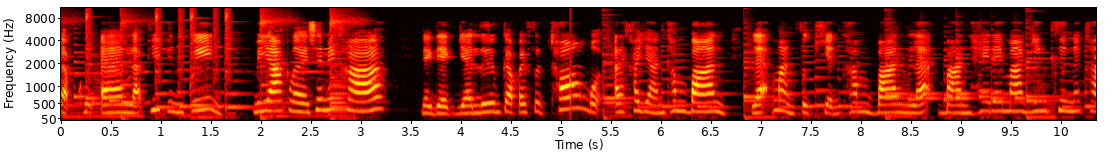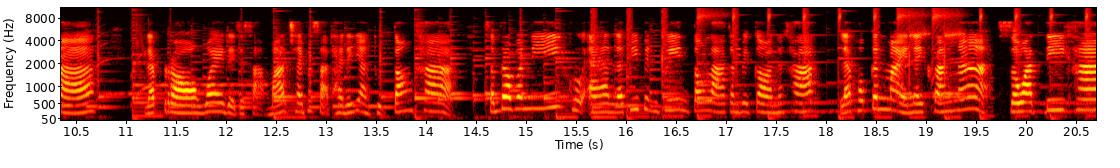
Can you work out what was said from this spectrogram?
กับครูแอนและพี่เพนกวิน ไม่ยากเลยใช่ไหมคะ เด็กๆ อย่าลืมกลับไปฝึกท่องบทอขยานคำบัน และหมั่นฝึกเขียนคำบันและบันให้ได้มากยิ่งขึ้นนะคะ รับรองว่าเด็กจะสามารถใช้ภาษาไทยได้อย่างถูกต้องค่ะ สำหรับวันนี้ครูแอนและพี่เพนกวินต้องลากันไปก่อนนะคะ และพบกันใหม่ในครั้งหน้า สวัสดีค่ะ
